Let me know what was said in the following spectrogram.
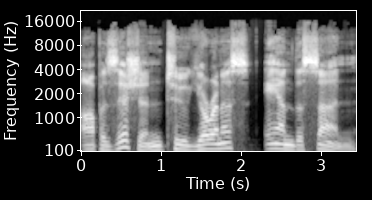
opposition to Uranus and the sun.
